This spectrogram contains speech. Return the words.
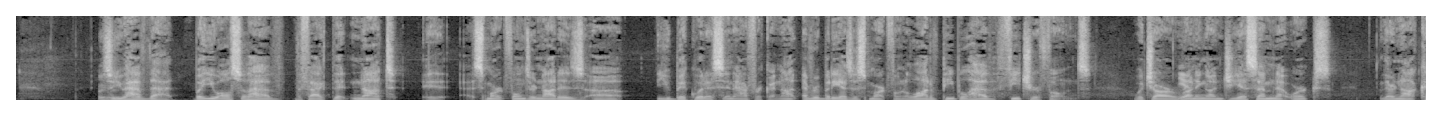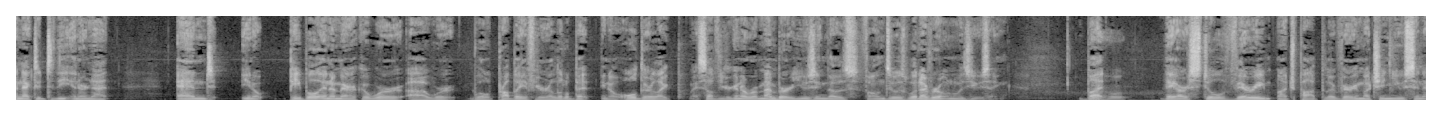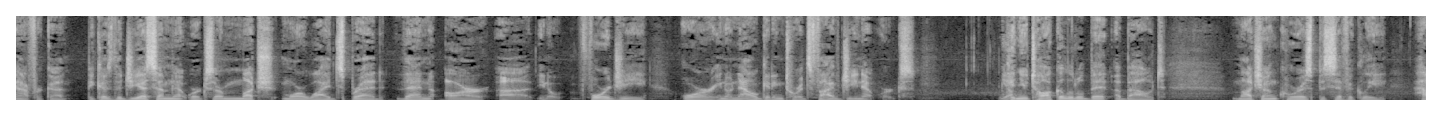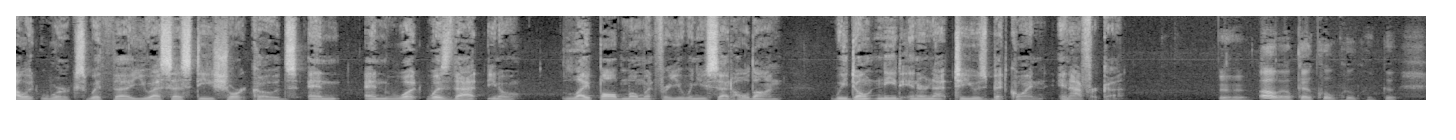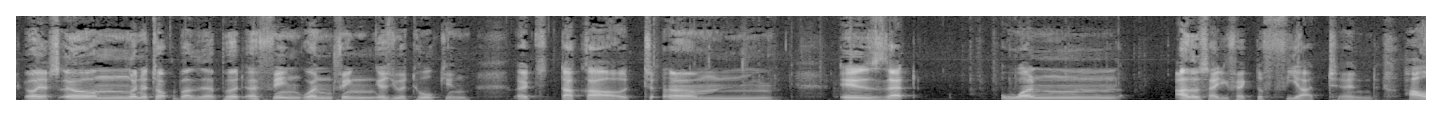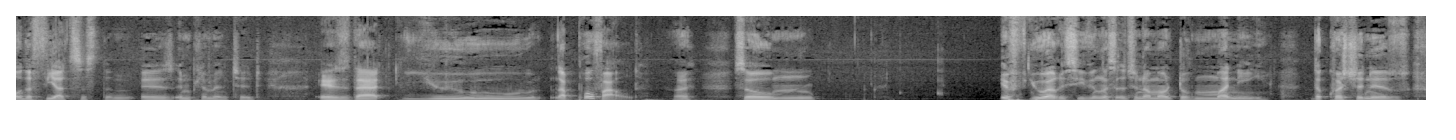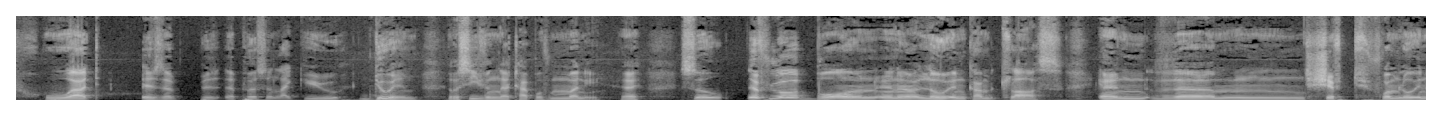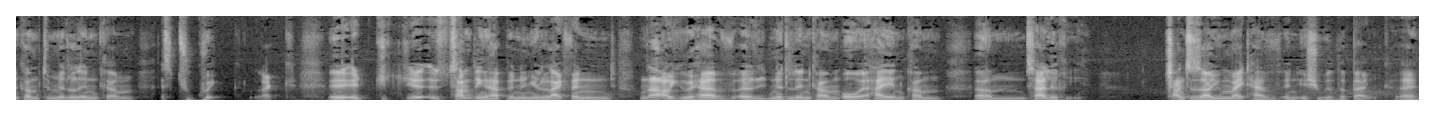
Mm-hmm. So you have that, but you also have the fact that not uh, smartphones are not as uh, ubiquitous in Africa. Not everybody has a smartphone. A lot of people have feature phones which are yep. running on GSM networks. They're not connected to the internet, and you know people in America were uh, were will probably if you're a little bit you know older like myself, you're going to remember using those phones. It was what everyone was using, but mm-hmm. they are still very much popular, very much in use in Africa because the GSM networks are much more widespread than our uh, you know 4G or you know now getting towards 5G networks. Yep. Can you talk a little bit about Machankura specifically, how it works with the USSD short codes, and and what was that you know light bulb moment for you when you said, "Hold on, we don't need internet to use Bitcoin in Africa." Mm-hmm. Oh, okay, cool, cool, cool, cool. Oh yes, um, I'm gonna talk about that, but I think one thing as you were talking, it stuck out, um, is that one other side effect of fiat and how the fiat system is implemented is that you are profiled right? So um, if you are receiving a certain amount of money the question is what is a, a person like you doing receiving that type of money right? So if you are born in a low income class and the um, shift from low income to middle income is too quick. Like it, it, it, something happened in your life and now you have a middle income or a high income um, salary. Chances are you might have an issue with the bank right?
